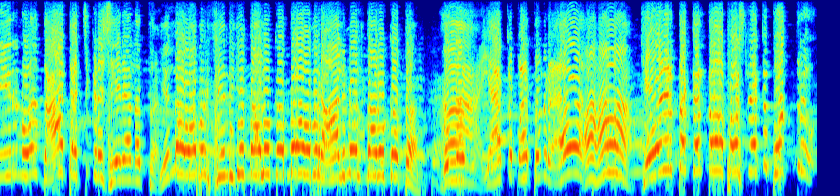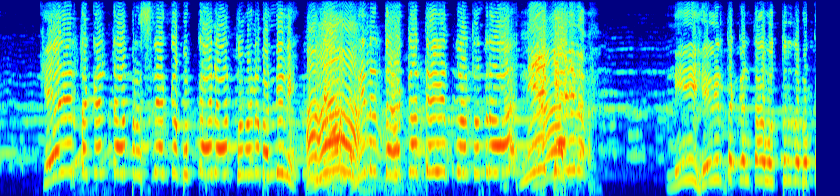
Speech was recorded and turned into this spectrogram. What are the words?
ನೀರಿನೊಳಗೆ ದಾಟ ಹಚ್ಚ ಕಡೆ ಸೇರ್ಯಾನತ್ತ. ಇಲ್ಲ ಒಬ್ರು ಸಿಂದಗಿ ತಾಲೂಕತ್ತ ಒಬ್ರು ಆಲ್ಮೇಲ್ ತಾಲೂಕತ್ತ ಹಾ, ಯಾಕಪ್ಪ ಅಂತಂದ್ರ ಆಹಾ. ಕೇಳಿರ್ತಕ್ಕಂತ ಪ್ರಶ್ನೆಕ್ಕೆ ಭಕ್ತರು ಕೇಳಿರ್ತಕ್ಕಂತ ಪ್ರಶ್ನೆಕ್ಕ ಬುಕ್ಕ ನಾನು ತಗೊಂಡು ಬಂದೀನಿ. ಆಹಾ. ನಿನ್ನ ತಾಕತ್ತೆ ಇತ್ತು ಅಂತಂದ್ರ ನೀ ಕೇಳಿದ ನೀ ಹೇಳಿರ್ತಕ್ಕಂತ ಉತ್ತರದ ಬುಕ್ಕ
